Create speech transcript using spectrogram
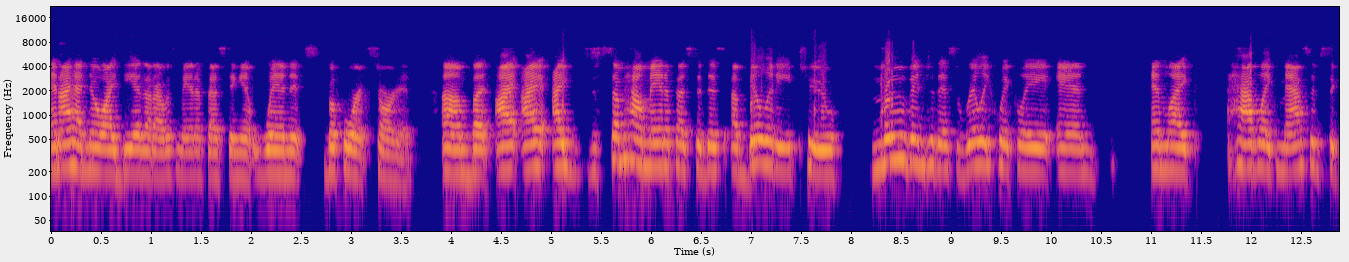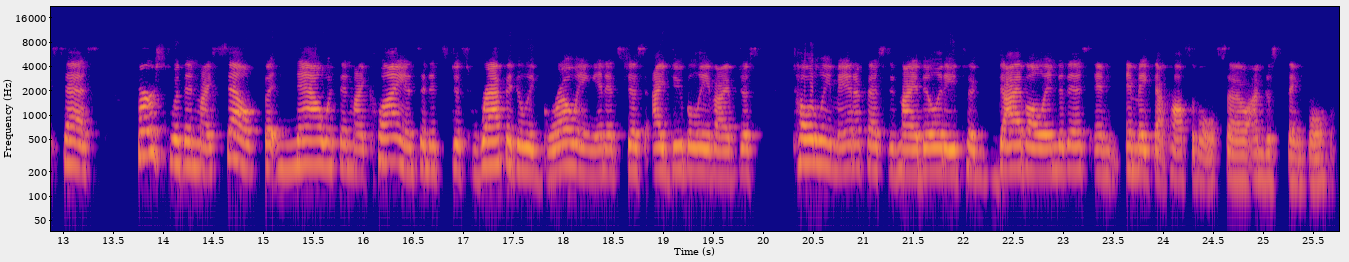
and I had no idea that I was manifesting it when it's before it started. Um, but I, I, I somehow manifested this ability to move into this really quickly and and like have like massive success first within myself, but now within my clients. And it's just rapidly growing. And it's just, I do believe I've just totally manifested my ability to dive all into this and and make that possible so i'm just thankful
